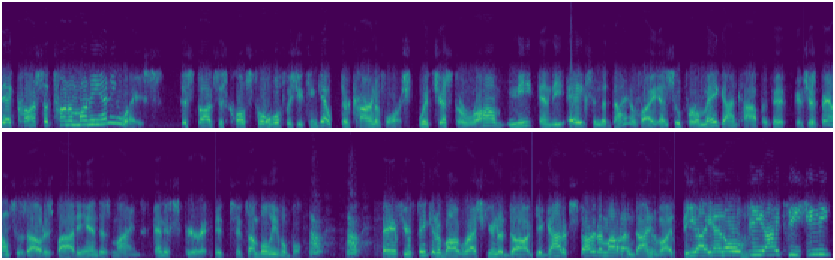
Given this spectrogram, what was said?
that cost a ton of money, anyways. This dog's as close to a wolf as you can get. They're carnivores. With just the raw meat and the eggs and the Dinovite and Super Omega on top of it, it just balances out his body and his mind and his spirit. It's, it's unbelievable. Hey, if you're thinking about rescuing a dog, you got to start them out on Dinovite. D-I-N-O-V-I-T-E E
